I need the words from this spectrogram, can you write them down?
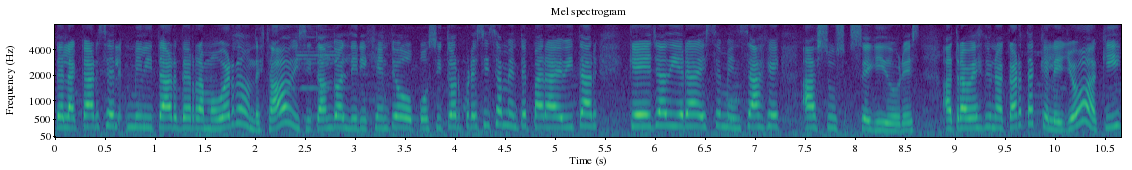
de la cárcel militar de Ramo Verde, donde estaba visitando al dirigente opositor, precisamente para evitar que ella diera ese mensaje a sus seguidores. A través de una carta que leyó aquí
